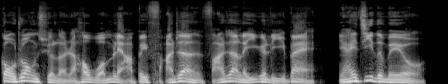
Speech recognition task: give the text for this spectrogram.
告状去了，然后我们俩被罚站，罚站了一个礼拜。你还记得没有？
